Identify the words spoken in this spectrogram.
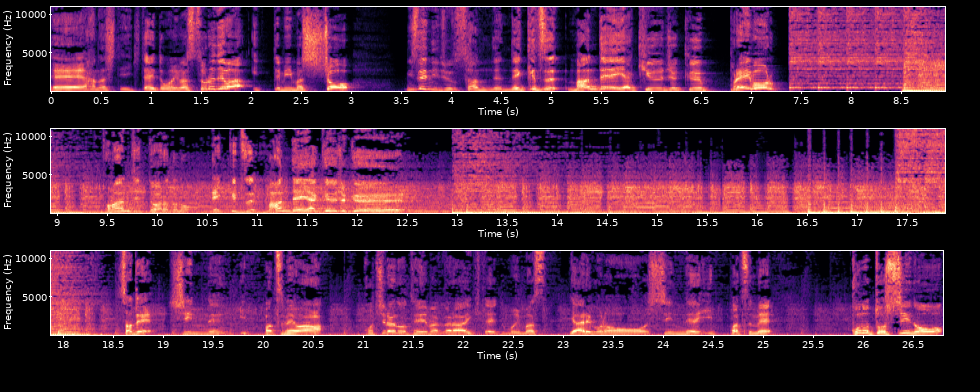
えー話していきたいと思います。それでは、行ってみましょう。2023年熱血マンデー野球塾、プレイボールトランジット新たの熱血マンデー野球塾さて、新年一発目は、こちらのテーマからいきたいと思います。やはりこの、新年一発目、この年の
